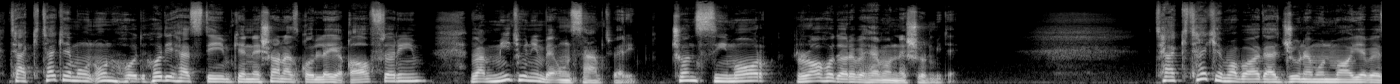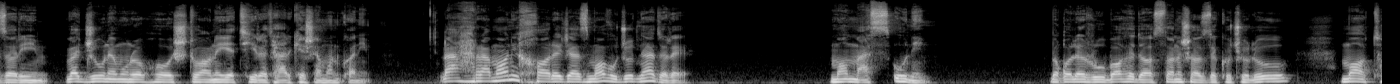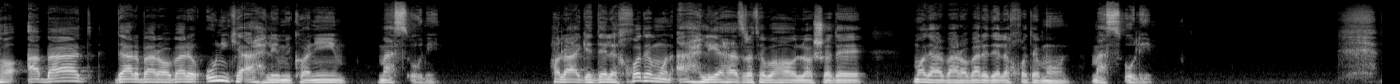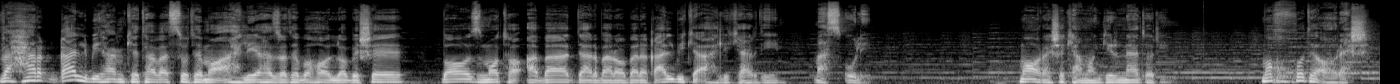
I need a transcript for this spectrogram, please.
تک تکمون اون هدهدی هستیم که نشان از قله قاف داریم و می‌تونیم به اون سمت بریم. چون سیمرغ راهو داره به همون نشون میده. تک تک ما باید از جونمون مایه بذاریم و جونمون رو پشتوانه تیر ترکشمون کنیم. قهرمانی خارج از ما وجود نداره. ما مسئولیم به قول روباه داستان شازده کوچولو ما تا ابد در برابر اونی که اهلی می‌کنیم مسئولیم حالا اگه دل خودمون اهلی حضرت بهاءالله شده ما در برابر دل خودمون مسئولیم. و هر قلبی هم که توسط ما اهلی حضرت بها بشه باز ما تا ابد در برابر قلبی که اهلی کردیم مسئولیم. ما آرش کمانگیر نداریم. ما خود آرشیم.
